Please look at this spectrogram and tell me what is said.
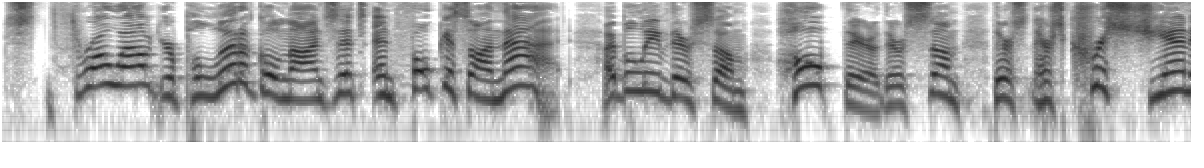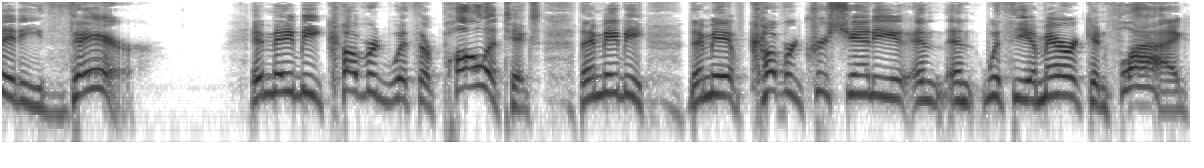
Throw out your political nonsense and focus on that. I believe there's some hope there. There's some, there's, there's Christianity there. It may be covered with their politics. They may be, they may have covered Christianity and, and with the American flag,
